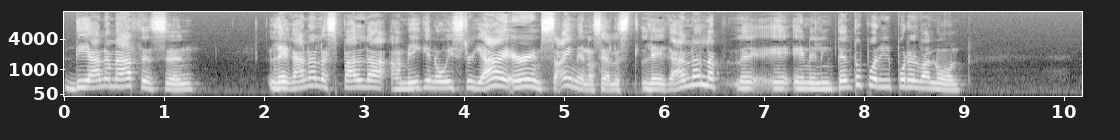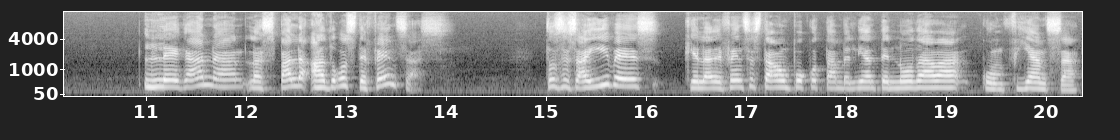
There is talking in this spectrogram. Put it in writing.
Diana Matheson le gana la espalda a Megan Oyster y a Aaron Simon, o sea, le gana eh, en el intento por ir por el balón, le gana la espalda a dos defensas. Entonces ahí ves que la defensa estaba un poco tambaleante, no daba confianza.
